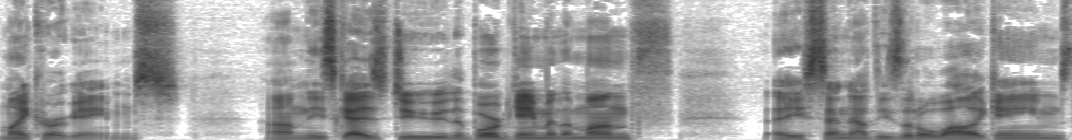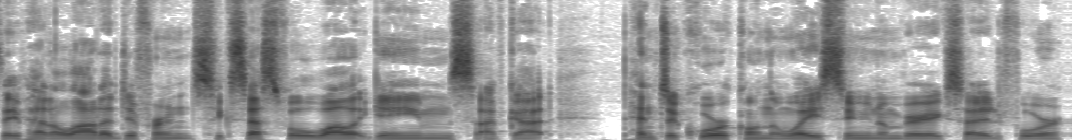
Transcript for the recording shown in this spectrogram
micro games. Um, these guys do the board game of the month. They send out these little wallet games. They've had a lot of different successful wallet games. I've got Pentaquark on the way soon. I'm very excited for.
